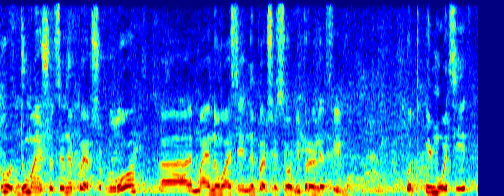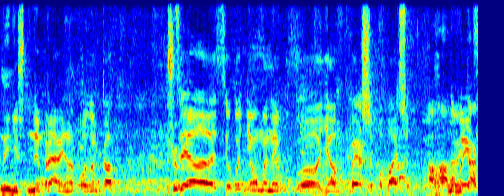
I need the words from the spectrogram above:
Ну, думаю, що це не перше було. Маю на увазі не перший сьогодні перегляд фільму. От емоції нинішні. Неправильна подумка. Це е, сьогодні у мене е, я вперше побачив Ага, весь так.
